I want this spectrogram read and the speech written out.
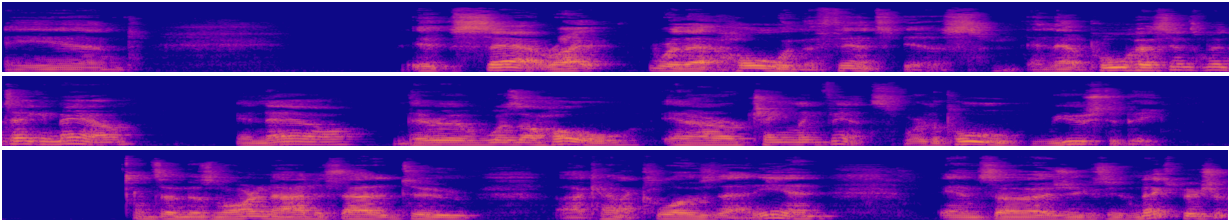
and it sat right where that hole in the fence is. And that pool has since been taken down, and now there was a hole in our chain link fence where the pool used to be. And so Ms. Lauren and I decided to uh, kind of close that in. And so as you can see in the next picture,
